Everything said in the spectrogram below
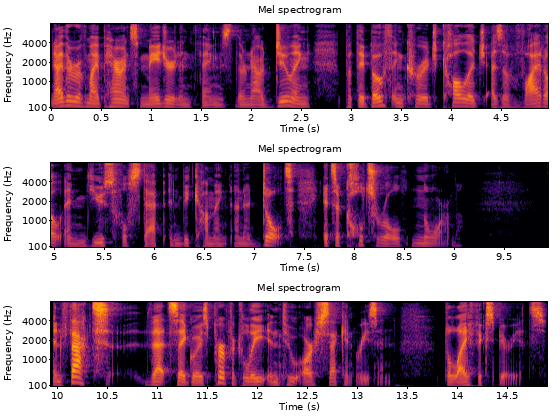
Neither of my parents majored in things they're now doing, but they both encourage college as a vital and useful step in becoming an adult. It's a cultural norm. In fact, that segues perfectly into our second reason the life experience.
